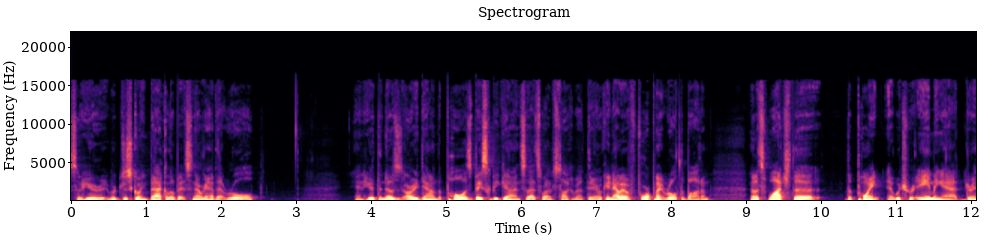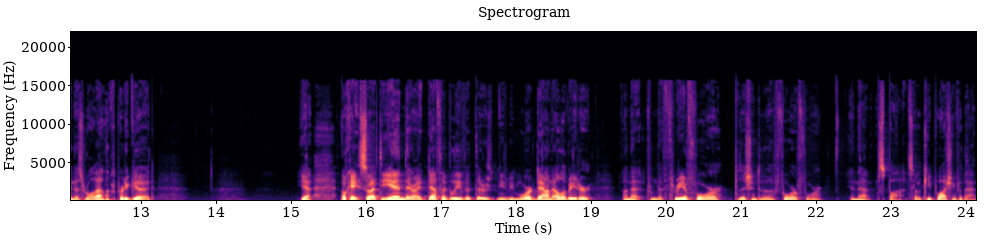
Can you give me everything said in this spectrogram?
So here we're just going back a little bit. So now we're gonna have that roll. And here the nose is already down. The pull has basically begun. So that's what I was talking about there. Okay, now we have a four point roll at the bottom. Now let's watch the, the point at which we're aiming at during this roll. That looks pretty good. Yeah. Okay, so at the end there, I definitely believe that there's need to be more down elevator on that from the three or four position to the four or four in that spot. So keep watching for that.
